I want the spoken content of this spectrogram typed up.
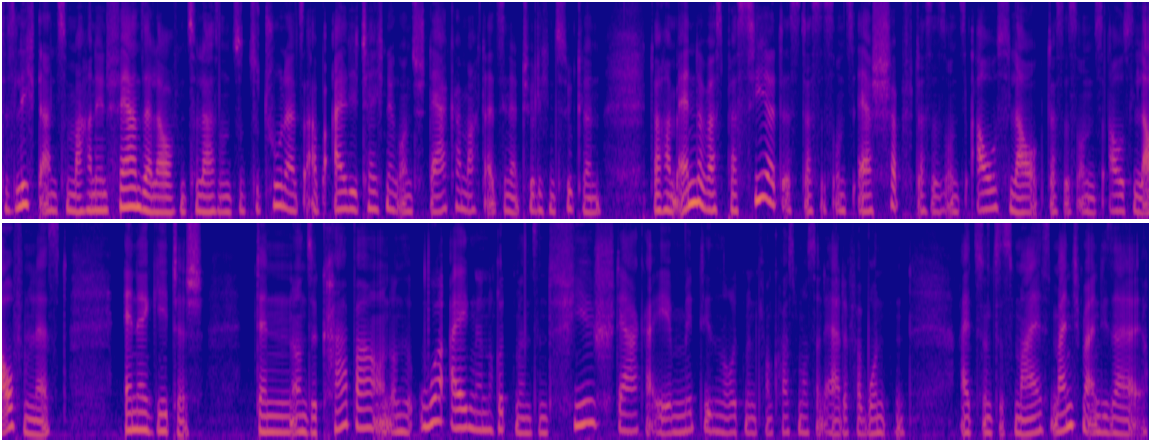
das Licht anzumachen, den Fernseher laufen zu lassen und so zu tun, als ob all die Technik uns stärker macht als die natürlichen Zyklen. Doch am Ende, was passiert, ist, dass es uns erschöpft, dass es uns auslaugt, dass es uns auslaufen lässt, energetisch. Denn unsere Körper und unsere ureigenen Rhythmen sind viel stärker eben mit diesen Rhythmen von Kosmos und Erde verbunden, als uns das meist, manchmal in dieser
